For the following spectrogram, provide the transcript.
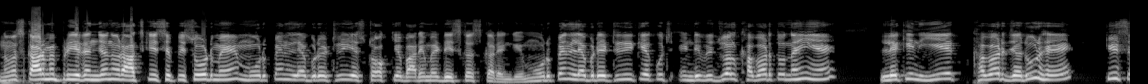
नमस्कार, मैं प्रिय रंजन और आज के इस एपिसोड में मोरपेन लेबोरेटरी स्टॉक के बारे में डिस्कस करेंगे। मोरपेन लेबोरेटरी के कुछ इंडिविजुअल खबर तो नहीं है, लेकिन ये खबर ज़रूर है कि इस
